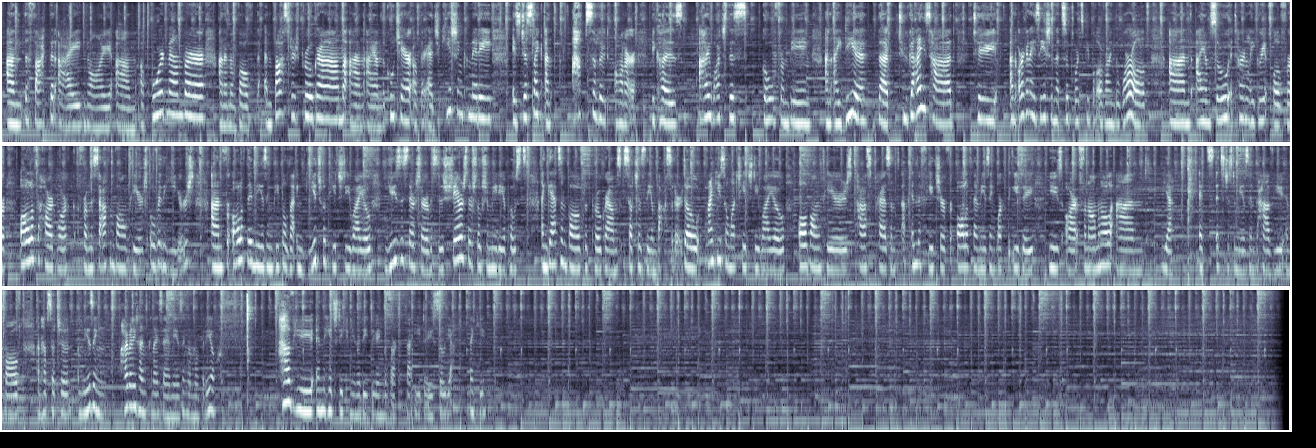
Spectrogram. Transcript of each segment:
and the fact that I now am a board member and I'm involved with the ambassadors program and I am the co-chair of their education committee is just like an absolute honor because I watched this go from being an idea that two guys had to an organization that supports people around the world and I am so eternally grateful for all of the hard work from the staff and volunteers over the years and for all of the amazing people that engage with HDYO, uses their services, shares their social media posts and gets involved with programs such as the Ambassador. So thank you so much HDYO, all volunteers, past, present and in the future for all of the amazing work that you do. You are phenomenal and yeah, it's it's just amazing to have you involved and have such an amazing, how many times can I say amazing in one video? Have you in the HD community doing the work that you do. So yeah, thank you.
